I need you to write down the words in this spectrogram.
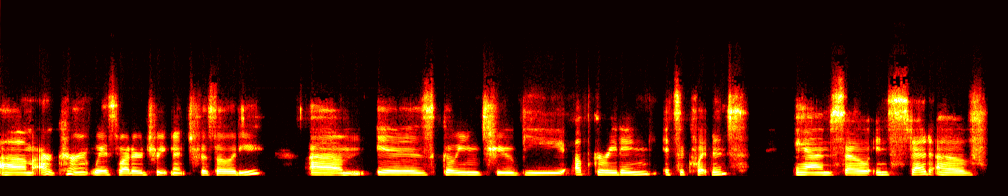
um, our current wastewater treatment facility um, is going to be upgrading its equipment. And so instead of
